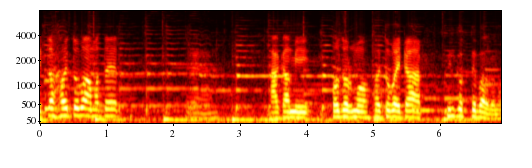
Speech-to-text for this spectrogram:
এটা হয়তো বা আমাদের আগামী প্রজন্ম হয়তো বা এটা আর ফিল করতে পারবে না।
